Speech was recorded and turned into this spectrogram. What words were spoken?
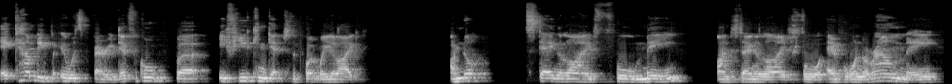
it can be it was very difficult but if you can get to the point where you're like i'm not staying alive for me I'm staying alive for everyone around me,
